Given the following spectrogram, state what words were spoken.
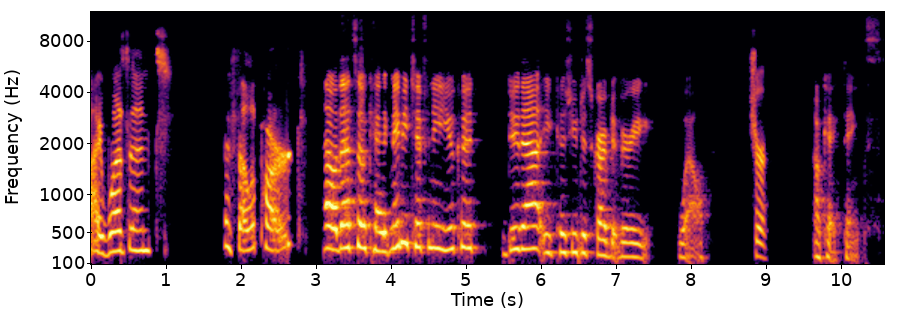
I wasn't. I fell apart. Oh, that's okay. Maybe Tiffany, you could do that because you described it very well. sure Okay, thanks.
